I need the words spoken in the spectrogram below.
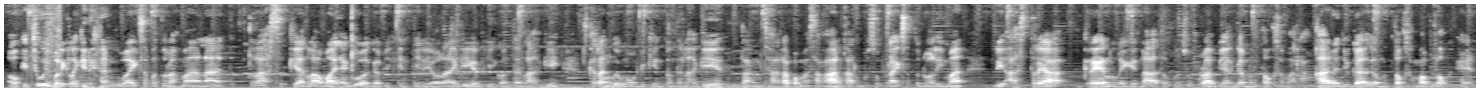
Oke cuy, balik lagi dengan gua Iksan Fatur Rahman. Nah, setelah sekian lamanya gua gak bikin video lagi, gak bikin konten lagi. Sekarang gue mau bikin konten lagi tentang cara pemasangan karbus Supra X125 di Astrea Grand Legenda ataupun Supra biar gak mentok sama rangka dan juga gak mentok sama blockhead.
